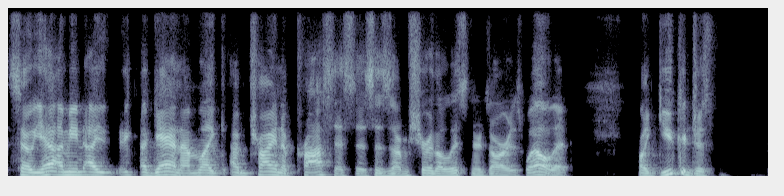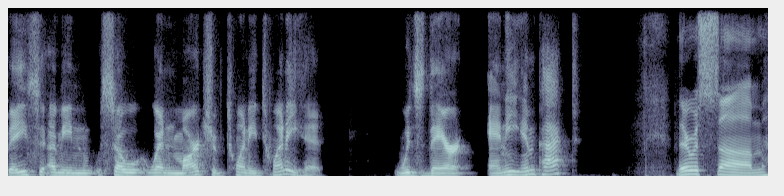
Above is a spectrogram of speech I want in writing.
So yeah, I mean, I again, I'm like, I'm trying to process this as I'm sure the listeners are as well. That like you could just base. I mean, so when March of 2020 hit, was there any impact? There was some.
